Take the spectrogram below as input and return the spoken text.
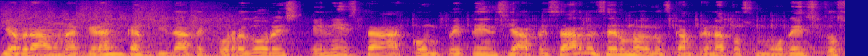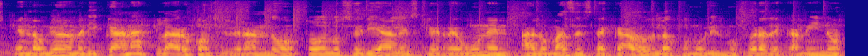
y habrá una gran cantidad de corredores en esta competencia. A pesar de ser uno de los campeonatos modestos en la Unión Americana, claro, considerando todos los seriales que reúnen a lo más destacado del automovilismo fuera de camino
